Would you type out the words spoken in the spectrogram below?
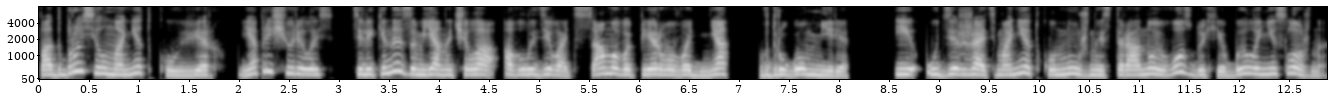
подбросил монетку вверх. Я прищурилась. Телекинезом я начала овладевать с самого первого дня в другом мире. И удержать монетку нужной стороной в воздухе было несложно.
